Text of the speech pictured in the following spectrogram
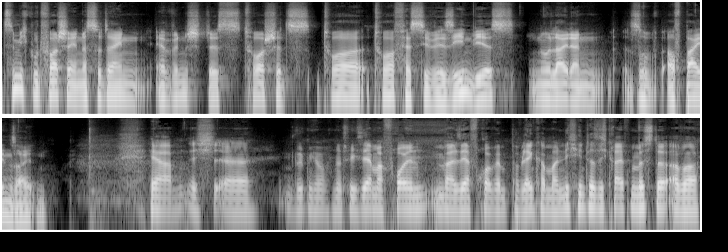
ziemlich gut vorstellen, dass du dein erwünschtes Torschütz, Tor, Torfestival sehen wirst, nur leider so auf beiden Seiten. Ja, ich äh, würde mich auch natürlich sehr mal freuen, mal sehr freuen, wenn Pavlenka mal nicht hinter sich greifen müsste, aber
